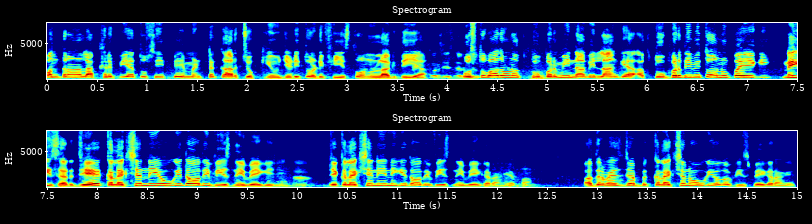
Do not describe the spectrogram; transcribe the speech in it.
15 ਲੱਖ ਰੁਪਇਆ ਤੁਸੀਂ ਪੇਮੈਂਟ ਕਰ ਚੁੱਕੇ ਹੋ ਜਿਹੜੀ ਤੁਹਾਡੀ ਫੀਸ ਤੁਹਾਨੂੰ ਲੱਗਦੀ ਆ। ਬਿਲਕੁਲ ਜੀ ਸਰ, ਉਸ ਤੋਂ ਬਾਅਦ ਹੁਣ ਅਕਤੂਬਰ ਮਹੀਨਾ ਵੀ ਲੰਘ ਗਿਆ ਅਕਤੂਬਰ ਦੀ ਵੀ ਤੁਹਾਨੂੰ ਪਏਗੀ? ਨਹੀਂ ਸਰ ਜੇ ਕਲੈਕਸ਼ਨ ਨਹੀਂ ਹੋਊਗੀ ਤਾਂ ਉਹਦੀ ਫੀਸ ਨਹੀਂ ਪਏਗੀ ਜੀ। ਜੇ ਕਲੈਕਸ਼ਨ ਹੀ ਨਹੀਂ ਕੀਤੀ ਤਾਂ ਉਹਦੀ ਫੀਸ ਨਹੀਂ ਪੇ ਕਰਾਂਗੇ ਆਪਾਂ। ਅਦਰਵਾਈਜ਼ ਜਦ ਕਲੈਕਸ਼ਨ ਹੋਊਗੀ ਉਦੋਂ ਫੀਸ ਪੇ ਕਰਾਂਗੇ।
